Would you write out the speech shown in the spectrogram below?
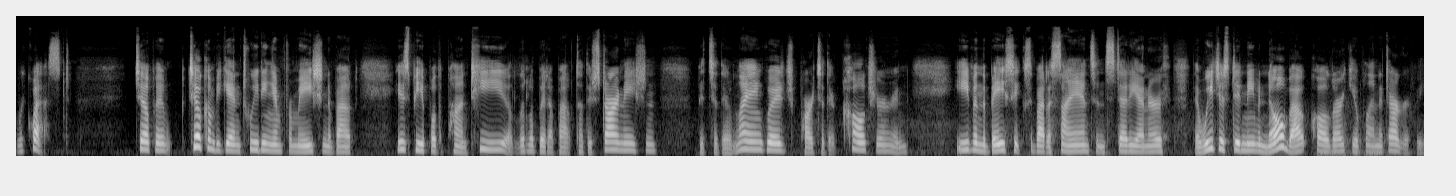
request. Teal'c began tweeting information about his people, the Pontee, a little bit about the other Star Nation, bits of their language, parts of their culture, and even the basics about a science and study on Earth that we just didn't even know about called archaeoplanetography.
